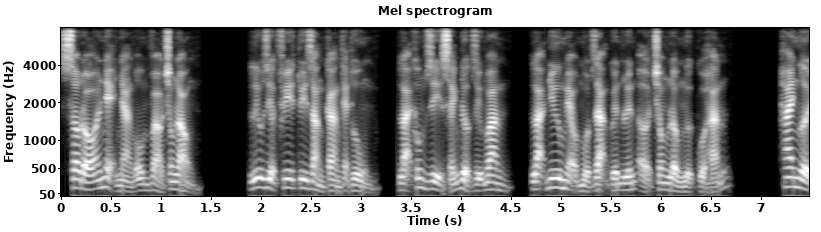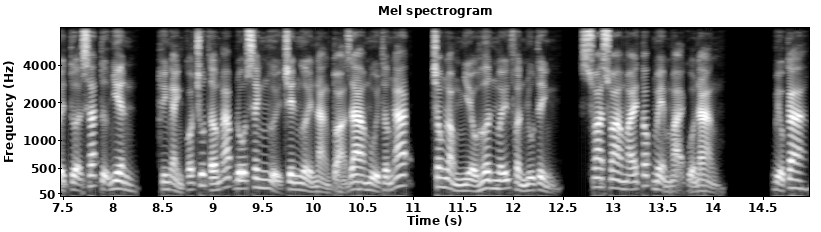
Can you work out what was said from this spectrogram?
sau đó nhẹ nhàng ôm vào trong lòng. Lưu diệp phi tuy rằng càng thẹn thùng, lại không gì sánh được dịu ngoan, lại như mèo một dạng quyến luyến ở trong lồng ngực của hắn. Hai người tựa sát tự nhiên hình ảnh có chút ấm áp đỗ xanh ngửi trên người nàng tỏa ra mùi thơm ngát, trong lòng nhiều hơn mấy phần nhu tình, xoa xoa mái tóc mềm mại của nàng. Biểu ca.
